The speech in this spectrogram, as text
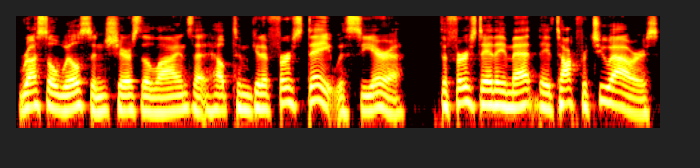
Russell Wilson shares the lines that helped him get a first date with Ciara. The first day they met, they talked for two hours.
